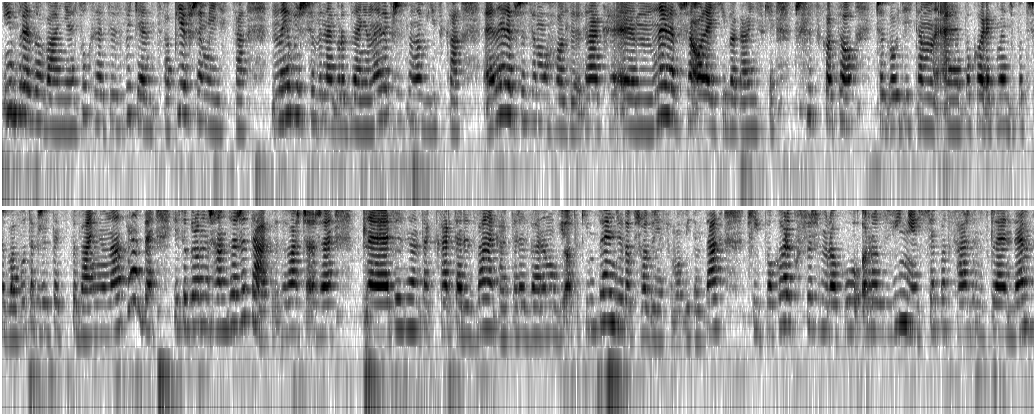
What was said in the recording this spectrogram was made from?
imprezowanie, sukcesy, zwycięstwa, pierwsze miejsca, najwyższe wynagrodzenia, najlepsze stanowiska, e, najlepsze samochody, tak, najlepsze olejki wegańskie, wszystko to, czego gdzieś tam e, pokorek będzie potrzebował, także zdecydowanie, no naprawdę jest ogromna szansa, że tak, zwłaszcza, że e, to jest na tak karta Rydwana, karta Rydwana mówi o takim pędzie do przodu niesamowitym, tak, czyli pokorek w przyszłym roku rozwinie się pod każdym względem,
